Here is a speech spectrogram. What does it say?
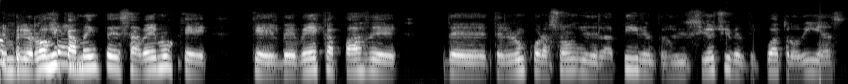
Embriológicamente eh, sabemos que, que, el bebé es capaz de, de, tener un corazón y de latir entre los 18 y 24 días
